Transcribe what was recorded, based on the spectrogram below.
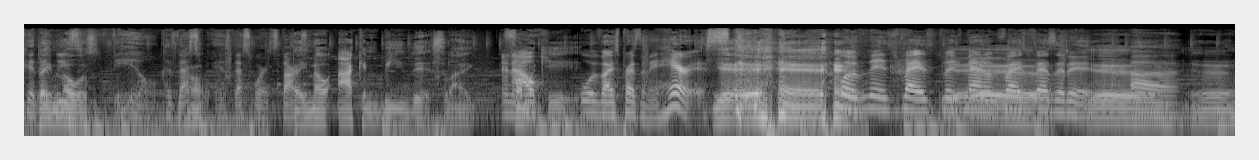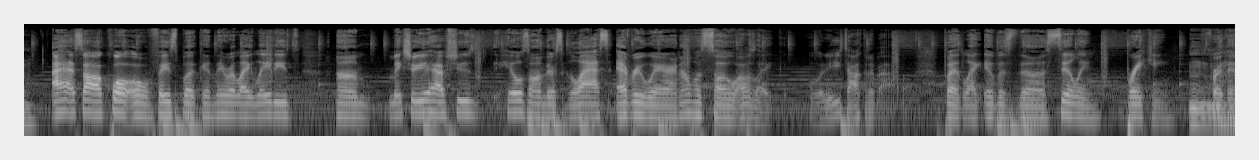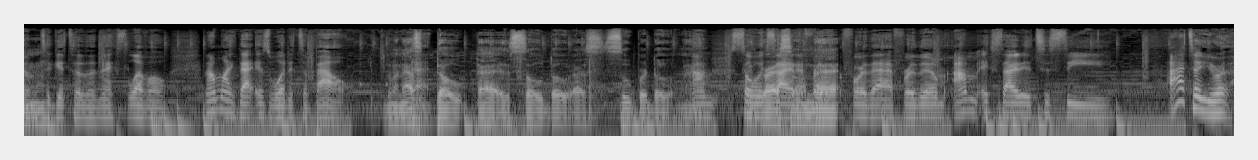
could They at know least us. feel because that's Yup. that's where it starts. they know I can be this, like and from kid. with Vice President Harris. Yeah. well, Miss Vice, Madam Vice President. Yeah. Uh, yeah. I had saw a quote on Facebook, and they were like, "Ladies, um, make sure you have shoes heels on. There's glass everywhere." And I was so I was like, "What are you talking about?" But like it was the ceiling breaking for them Mhm. to get to the next level, and I'm like, that is what it's about. Man, that's that- dope. That is so dope. That's super dope, man. I'm so Congrats excited for that. for that for them. I'm excited to see. I tell you.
